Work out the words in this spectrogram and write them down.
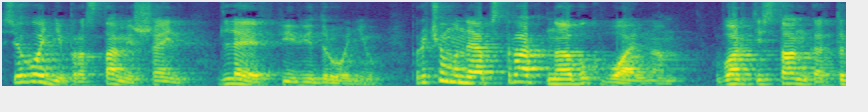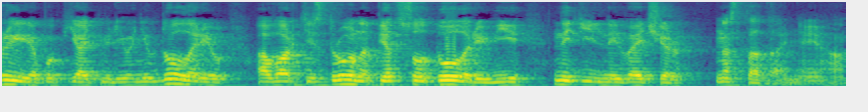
сьогодні проста мішень для fpv дронів. Причому не абстрактна, а буквально. Вартість танка 3 або 5 мільйонів доларів, а вартість дрона 500 доларів і недільний вечір на складання його.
